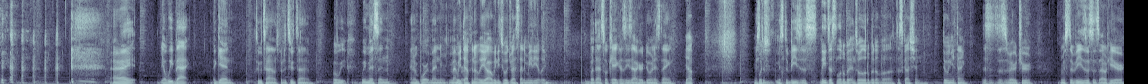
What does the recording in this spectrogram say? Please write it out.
All right, yo, we back again, two times for the two time, but we we missing an important menu member. We definitely are. We need to address that immediately. But that's okay because he's out here doing his thing, Yep. Mr. Which- Mr. Beezus. Leads us a little bit into a little bit of a discussion. Doing your thing. This is this is very true. Mr. Beezus is out here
